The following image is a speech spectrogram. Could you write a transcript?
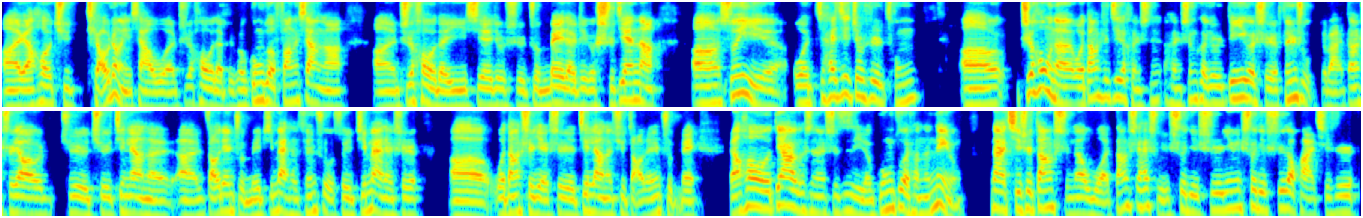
啊，然后去调整一下我之后的比如说工作方向啊啊之后的一些就是准备的这个时间呢啊，所以我还记就是从。呃，之后呢，我当时记得很深很深刻，就是第一个是分数，对吧？当时要去去尽量的呃早点准备 GMAT 分数，所以 GMAT 是呃我当时也是尽量的去早点准备。然后第二个是呢是自己的工作上的内容。那其实当时呢，我当时还属于设计师，因为设计师的话，其实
